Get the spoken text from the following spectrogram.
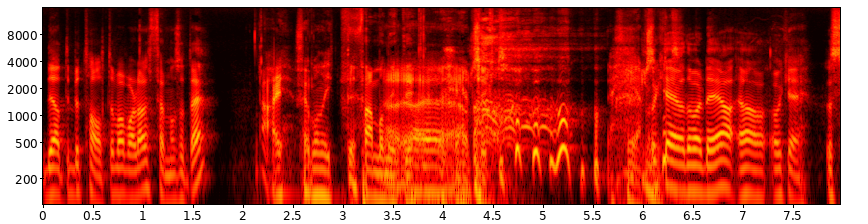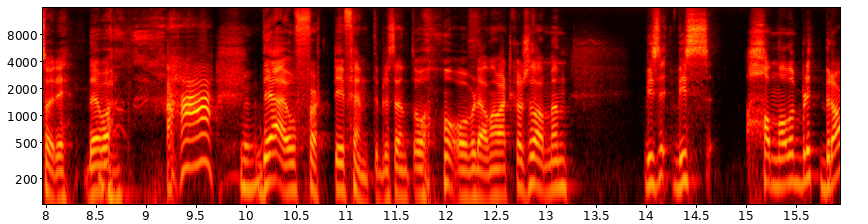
Det at de betalte hva var det, 75? Nei, 95. 95. Ja, ja, ja. Det er helt sykt. Helt sykt. Ok, det var det, ja. ja ok. Sorry. Det var Det er jo 40-50 o- over det han har vært, kanskje, da. Men hvis, hvis han hadde blitt bra,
